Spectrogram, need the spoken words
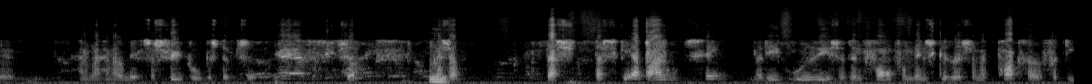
Øh, han, han havde meldt sig syg på ubestemt tid. Så, mm. altså, der, der sker bare nogle ting, når de ikke udviser den form for menneskelighed, som er påkrævet, fordi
